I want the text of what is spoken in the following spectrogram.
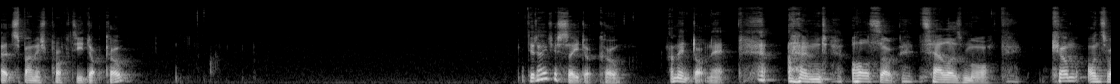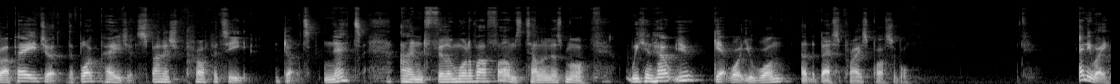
at SpanishProperty.co. Did I just say .co? I meant .net. And also, tell us more. Come onto our page at the blog page at SpanishProperty.co net and fill in one of our forms telling us more. We can help you get what you want at the best price possible. Anyway,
